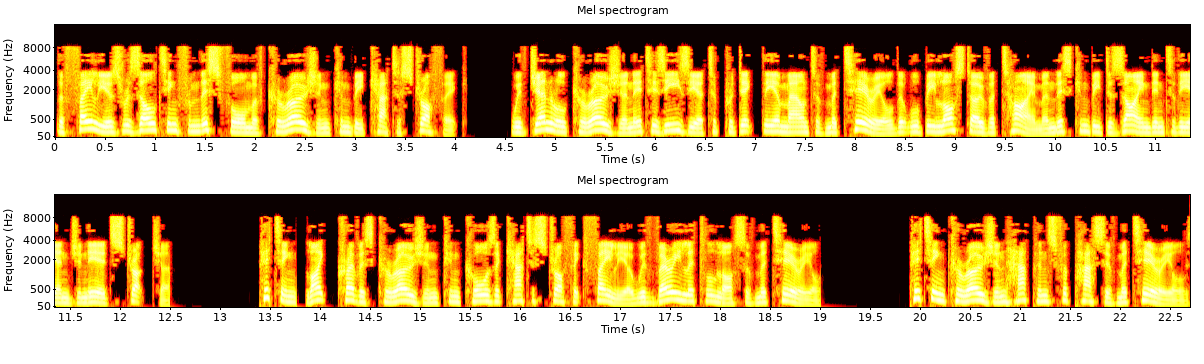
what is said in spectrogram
The failures resulting from this form of corrosion can be catastrophic. With general corrosion it is easier to predict the amount of material that will be lost over time and this can be designed into the engineered structure. Pitting, like crevice corrosion can cause a catastrophic failure with very little loss of material. Pitting corrosion happens for passive materials.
